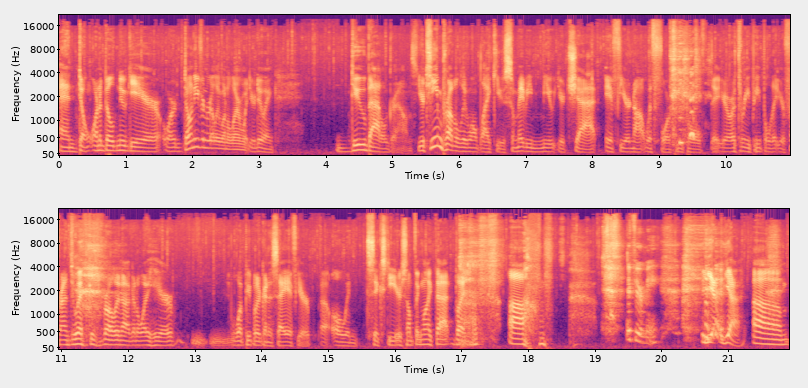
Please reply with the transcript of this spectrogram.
and don't want to build new gear or don't even really want to learn what you're doing, do battlegrounds. Your team probably won't like you, so maybe mute your chat if you're not with four people that you're, or three people that you're friends with, because you're probably not going to want to hear what people are going to say if you're uh, 0 and 60 or something like that. But If you're me. yeah, yeah. Um,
